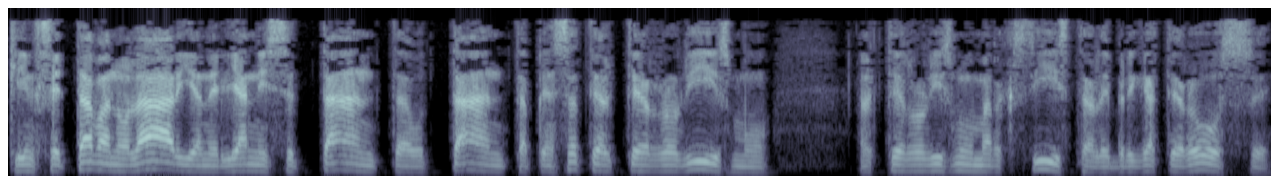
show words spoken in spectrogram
che infettavano l'aria negli anni 70, 80, pensate al terrorismo, al terrorismo marxista, alle brigate rosse,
